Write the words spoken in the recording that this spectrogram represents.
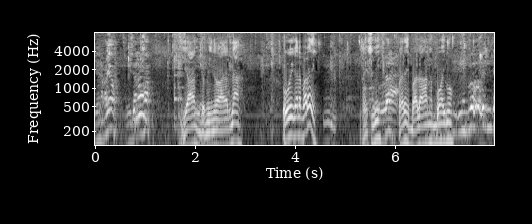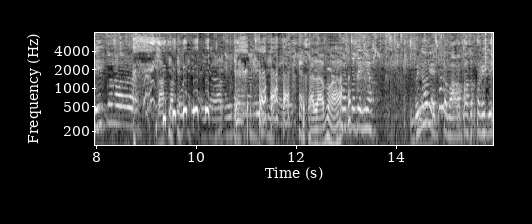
Yan na kayo. Yan, lumiwanag na. Uwi ka na pare. Ay, sige. Pare, bala ka na buhay mo. Hindi pa. Kala mo, ha? Mas pa sa inyo. Bilang ito na makakapasok pa rin din.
